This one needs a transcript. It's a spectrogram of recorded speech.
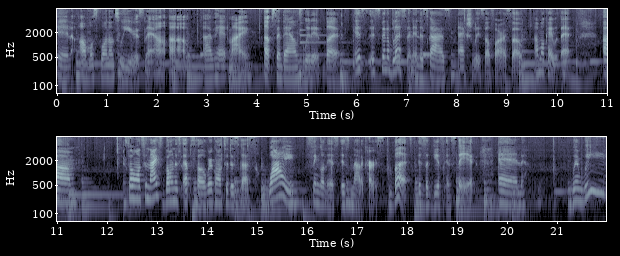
and almost going on two years now. Um, I've had my ups and downs with it, but it's it's been a blessing in disguise actually so far. So I'm okay with that. Um, so, on tonight's bonus episode, we're going to discuss why singleness is not a curse, but it's a gift instead. And when we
